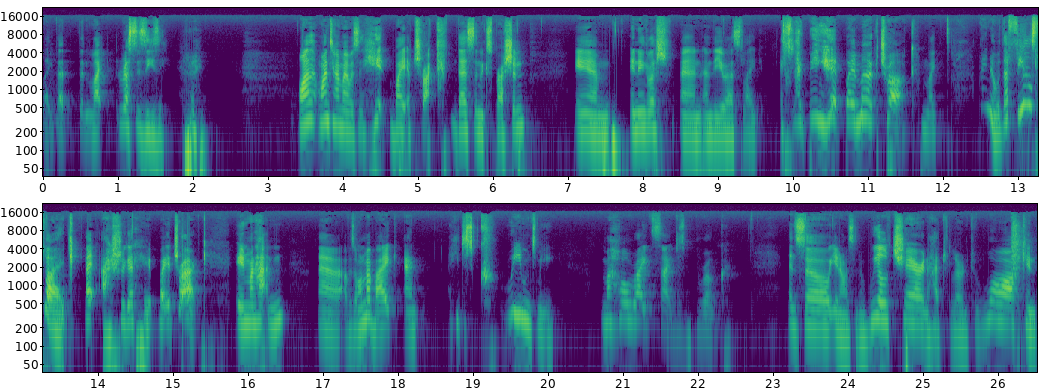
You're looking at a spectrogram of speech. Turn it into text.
Like that, then like rest is easy. one, one time I was hit by a truck. That's an expression in, in English and, and the US, like, it's like being hit by a Mack truck. I'm like, I know what that feels like. I actually got hit by a truck in Manhattan. Uh, I was on my bike and he just creamed me. My whole right side just broke. And so, you know, I was in a wheelchair and I had to learn to walk. And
